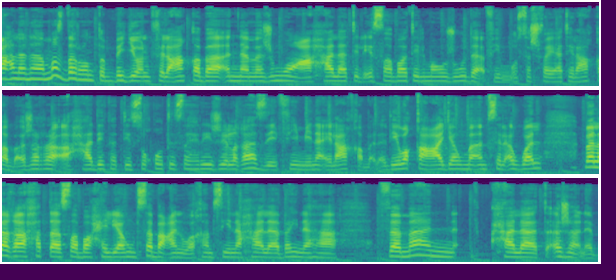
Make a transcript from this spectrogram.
أعلن مصدر طبي في العقبة أن مجموع حالات الإصابات الموجودة في مستشفيات العقبة جراء حادثة سقوط صهريج الغاز في ميناء العقبة الذي وقع يوم أمس الأول. بلغ حتى صباح اليوم 57 حالة بينها ثمان حالات أجانب.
